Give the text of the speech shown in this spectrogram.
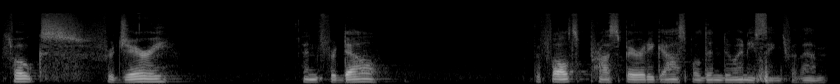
Folks, for Jerry and for Dell, the false prosperity gospel didn't do anything for them.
